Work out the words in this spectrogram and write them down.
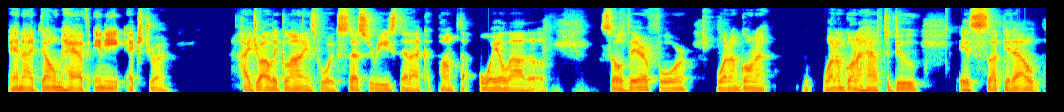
and I don't have any extra hydraulic lines for accessories that I could pump the oil out of. So therefore, what I'm gonna what I'm gonna have to do is suck it out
